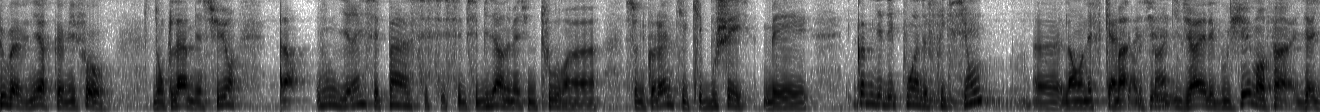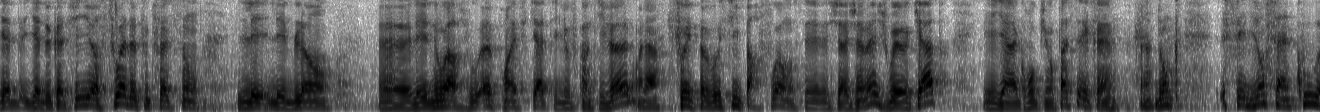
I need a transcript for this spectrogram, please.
Tout va venir comme il faut. Donc là, bien sûr. Alors, vous me direz, c'est pas, c'est- bizarre de mettre une tour euh, sur une colonne qui, qui est bouchée, mais comme il y a des points de friction, euh, là en F4 Bah, et en je F5, je dirais elle est bouchée, mais enfin, il y a, y y deux cas de figure. Soit de toute façon, les, les blancs, euh, les noirs jouent E prend F4, ils l'ouvrent quand ils veulent. Voilà. Soit ils peuvent aussi, parfois, on sait jamais, jouer E4, et il y a un gros pion passé quand même. Donc, c'est, disons, c'est un coup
